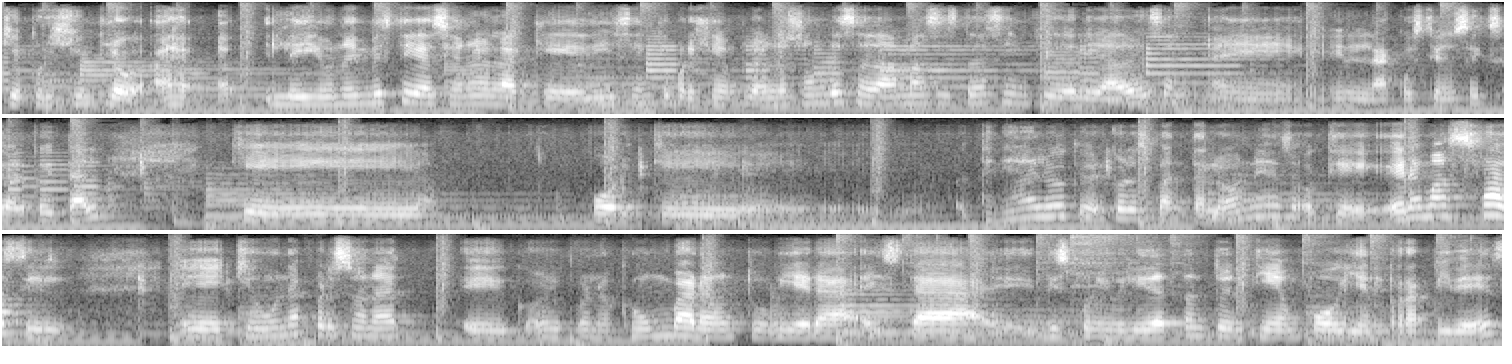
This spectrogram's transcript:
que por ejemplo leí una investigación en la que dicen que por ejemplo en los hombres se da más estas infidelidades en la cuestión sexual coital que porque tenía algo que ver con los pantalones o que era más fácil eh, que una persona, eh, bueno, que un varón tuviera esta eh, disponibilidad tanto en tiempo y en rapidez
